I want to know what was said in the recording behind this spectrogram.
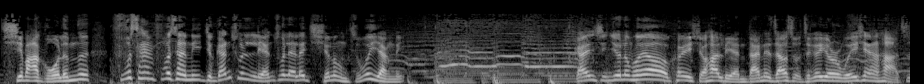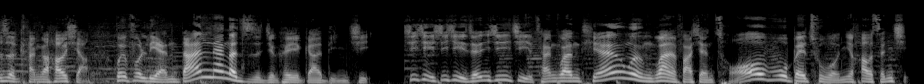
七八个那么忽闪忽闪的，就跟出练出来的七龙珠一样的。感兴趣的朋友可以学下炼丹的招数，这个有点危险哈，只是看个好笑。回复“炼丹”两个字就可以搞定起。稀奇稀奇，真稀奇！参观天文馆发现错误百出，你好生气。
